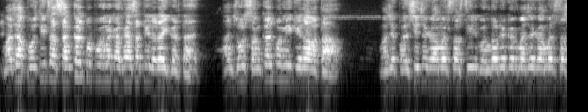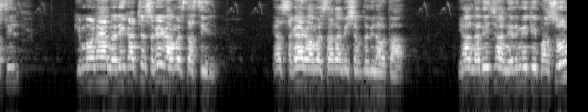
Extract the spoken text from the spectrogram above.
माझ्या पूर्तीचा संकल्प पूर्ण करण्यासाठी लढाई करतायत. आणि जो संकल्प मी केला होता माझे पळशीचे ग्रामस्थ असतील गोंदवलेकर माझे ग्रामस्थ असतील किंबहुना या नदीकाठचे सगळे ग्रामस्थ असतील या सगळ्या ग्रामस्थांना मी शब्द दिला होता. या नदीच्या निर्मितीपासून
